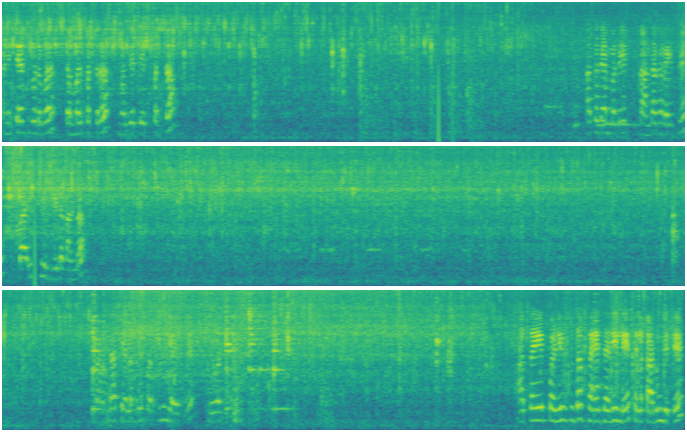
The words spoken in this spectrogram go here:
आणि त्याचबरोबर तमालपत्र म्हणजे तेजपत्ता. आता त्यामध्ये कांदा घालायचा आहे बारीक चिरलेला कांदा कांदा तेलामध्ये परतून घ्यायचं आहे व्यवस्थित. आता हे पनीर सुद्धा फ्राय झालेलं आहे त्याला काढून घेते.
